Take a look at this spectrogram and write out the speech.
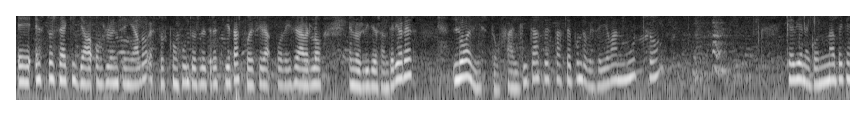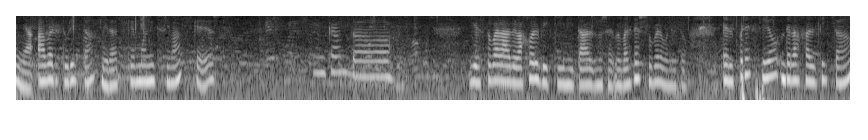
Eh, estos de aquí ya os lo he enseñado, estos conjuntos de tres piezas, podéis ir a, podéis ir a verlo en los vídeos anteriores. Lo he visto, falditas de estas de punto que se llevan mucho, que viene con una pequeña aberturita, mirad qué monísima que es. Me encanta. Y esto para debajo del bikini y tal, no sé, me parece súper bonito. El precio de la faldita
